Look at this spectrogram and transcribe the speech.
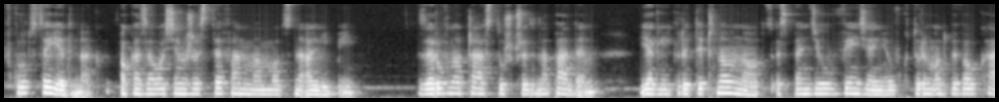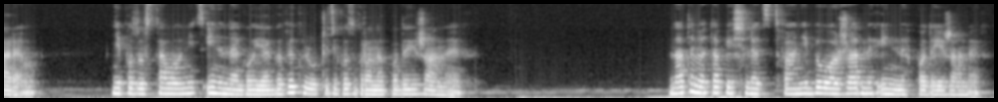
Wkrótce jednak okazało się, że Stefan ma mocne alibi. Zarówno czas tuż przed napadem, jak i krytyczną noc spędził w więzieniu, w którym odbywał karę. Nie pozostało nic innego, jak wykluczyć go z grona podejrzanych. Na tym etapie śledztwa nie było żadnych innych podejrzanych.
